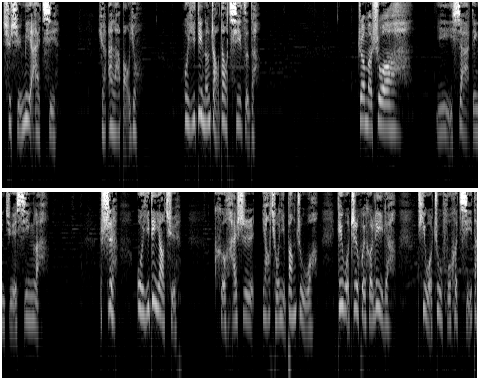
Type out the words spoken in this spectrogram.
去寻觅爱妻，愿安拉保佑，我一定能找到妻子的。这么说，你已下定决心了？是，我一定要去。可还是要求你帮助我，给我智慧和力量，替我祝福和祈祷。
